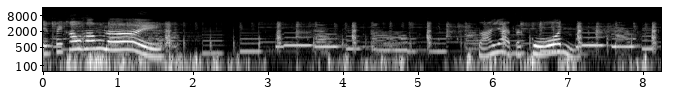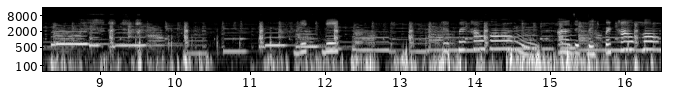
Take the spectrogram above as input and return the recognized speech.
เด็กไปเข้าห้องเลยบ้าอย่าตะโกน เด็กๆ เด็กไปเข้าห้อง อ่าเด็กๆไปเข้าห้อง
